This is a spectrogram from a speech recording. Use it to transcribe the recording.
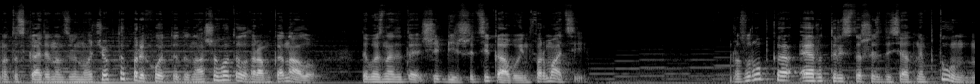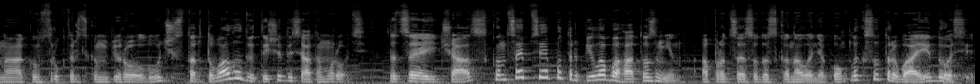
Натискайте на дзвіночок та переходьте до нашого телеграм-каналу, де ви знайдете ще більше цікавої інформації. Розробка R360 Нептун на конструкторському бюро Луч стартувала у 2010 році. За цей час концепція потерпіла багато змін, а процес удосконалення комплексу триває і досі,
